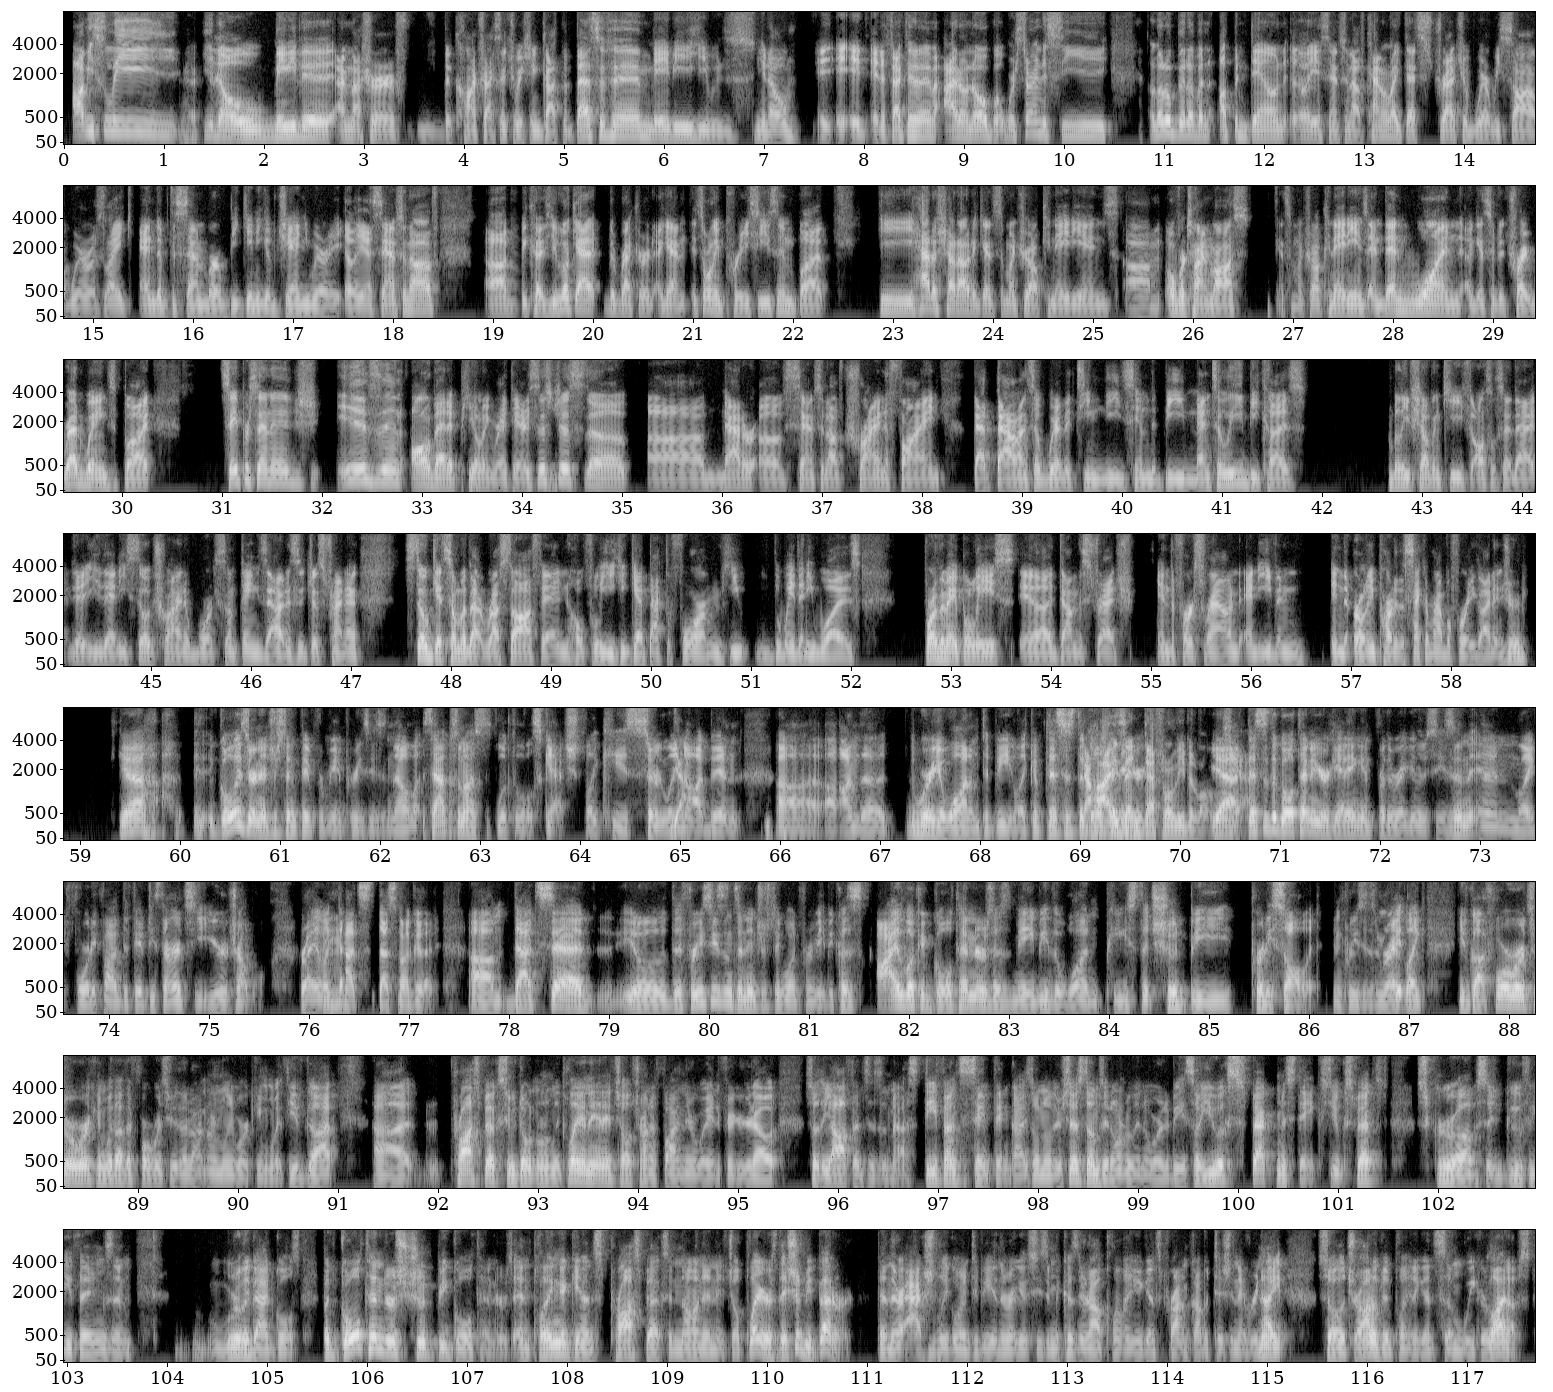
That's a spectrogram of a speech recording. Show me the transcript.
Obviously, you know, maybe the, I'm not sure if the contract situation got the best of him. Maybe he was, you know, it, it, it affected him. I don't know, but we're starting to see a little bit of an up and down Ilya Samsonov, kind of like that stretch of where we saw where it was like end of December, beginning of January, Ilya Samsonov. Uh, because you look at the record again, it's only preseason, but he had a shutout against the Montreal Canadiens, um, overtime loss against the Montreal Canadiens, and then won against the Detroit Red Wings. But save percentage isn't all that appealing right there. Is this just a, a matter of Samsonov trying to find that balance of where the team needs him to be mentally? Because I believe Sheldon Keefe also said that that he's still trying to work some things out. Is it just trying to still get some of that rust off, and hopefully he can get back to form he the way that he was for the Maple Leafs uh, down the stretch in the first round, and even in the early part of the second round before he got injured. Yeah, goalies are an interesting thing for me in preseason. Now, Samsonov looked a little sketched. Like he's certainly yeah. not been uh, on the where you want him to be. Like if this is the, the highs and definitely the lows. Yeah, yeah, this is the goaltender you're getting in for the regular season, and like 45 to 50 starts, you're in trouble, right? Like mm-hmm. that's that's not good. Um, that said, you know the free season's an interesting one for me because I look at goaltenders as maybe the one piece that should be pretty solid in preseason, right? Like you've got forwards who are working with other forwards who they're not normally working with. You've got uh, prospects who don't normally play in the NHL trying to find their way and figure it out. So the offense is a mess. Defense, the same thing. Guys don't know their systems. They don't really know where to be. So you expect mistakes. You expect screw ups and goofy things and really bad goals. But goaltenders should be goaltenders. And playing against prospects and non NHL players, they should be better than they're actually going to be in the regular season because they're not playing against prime competition every night. So Toronto's been playing against some weaker lineups.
